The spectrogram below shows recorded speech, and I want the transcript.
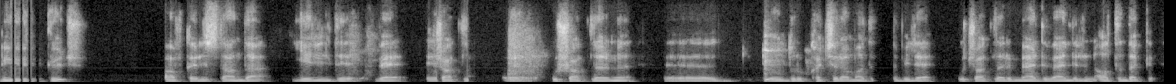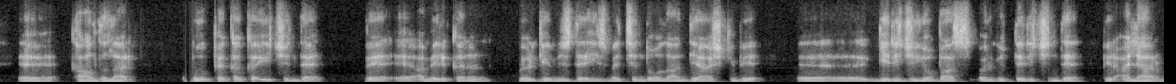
büyük güç Afganistan'da yenildi ve e, uçakla, e, e, yoldurup kaçıramadı bile. Uçakların merdivenlerinin altında e, kaldılar. Bu PKK içinde ve e, Amerika'nın bölgemizde hizmetinde olan DAEŞ gibi e, gerici yobaz örgütler içinde bir alarm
